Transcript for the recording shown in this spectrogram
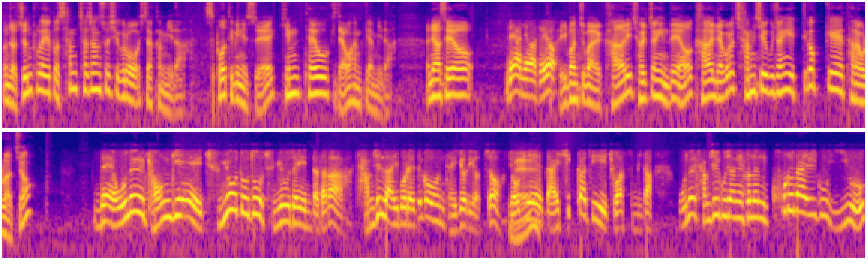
먼저 준 플레이오프 3차전 소식으로 시작합니다. 스포티비 뉴스의 김태우 기자와 함께합니다. 안녕하세요. 네, 안녕하세요. 이번 주말 가을이 절정인데요. 가을 야구로 잠실구장이 뜨겁게 달아올랐죠? 네, 오늘 경기의 중요도도 중요자인데다가 잠실 라이벌의 뜨거운 대결이었죠. 여기에 네. 날씨까지 좋았습니다. 오늘 잠실구장에서는 코로나19 이후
